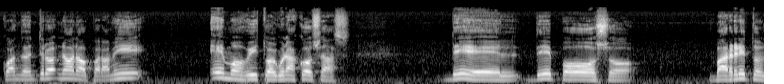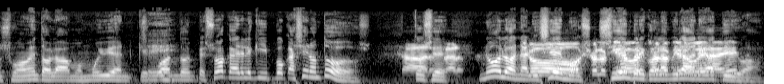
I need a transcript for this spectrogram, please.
Cuando entró, no, no, para mí hemos visto algunas cosas de él, de Pozo, Barreto en su momento hablábamos muy bien, que Sí. cuando empezó a caer el equipo cayeron todos. Claro, Entonces, claro. no lo analicemos Yo- yo lo siempre ver- con la mirada negativa.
